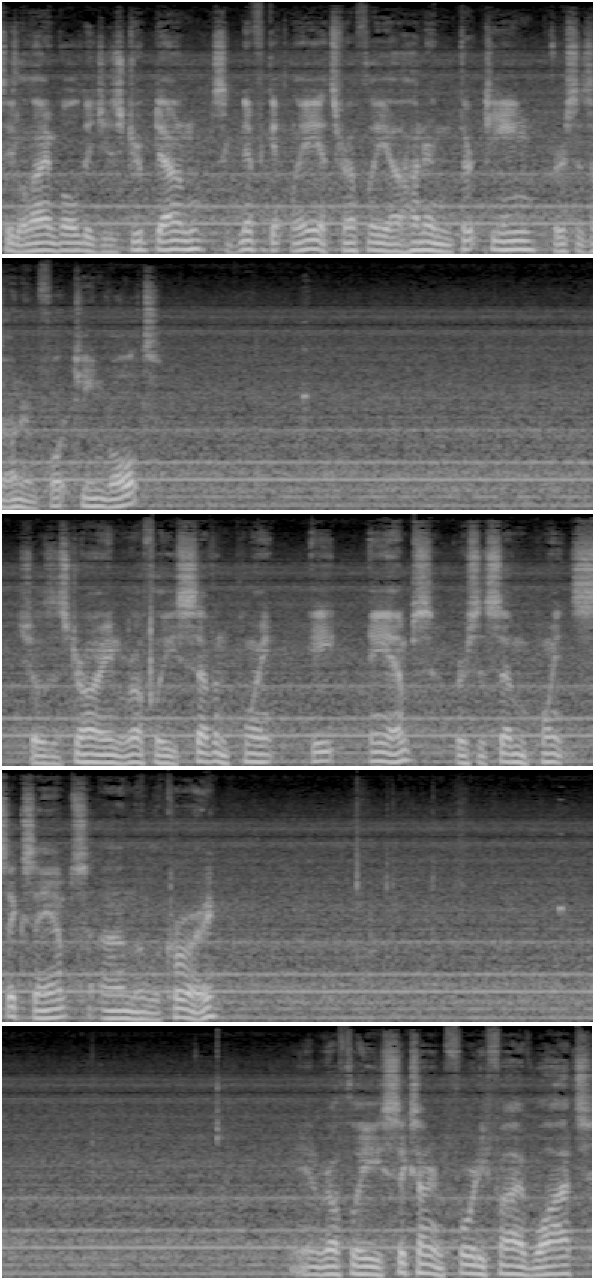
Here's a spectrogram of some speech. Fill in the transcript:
See the line voltage has drooped down significantly. It's roughly 113 versus 114 volts. Shows it's drawing roughly 7.8 amps versus 7.6 amps on the LeCroy. And roughly 645 watts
